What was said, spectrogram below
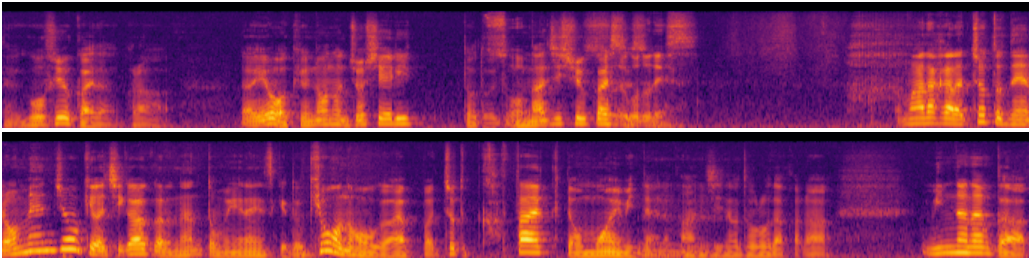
5周回だから。だから要は昨日の女子エリートと同じ周回数そういうことよねです。まあだからちょっとね路面状況は違うから何とも言えないんですけど今日の方がやっぱちょっと硬くて重いみたいな感じの泥だから、みんななんか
